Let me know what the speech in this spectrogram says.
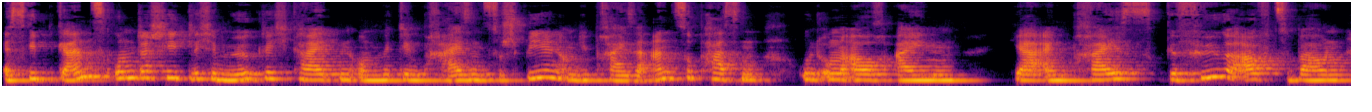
es gibt ganz unterschiedliche Möglichkeiten, um mit den Preisen zu spielen, um die Preise anzupassen und um auch ein ja, ein Preisgefüge aufzubauen,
